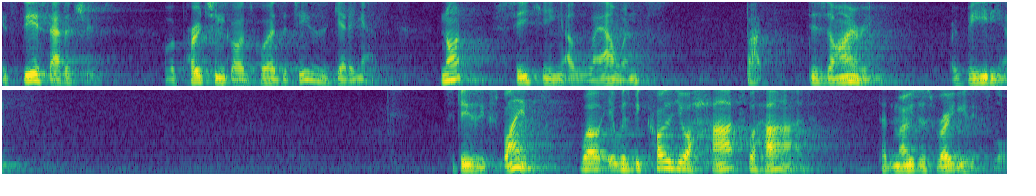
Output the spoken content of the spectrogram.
It's this attitude of approaching God's word that Jesus is getting at. Not seeking allowance, but desiring obedience. So Jesus explains well, it was because your hearts were hard that Moses wrote you this law.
